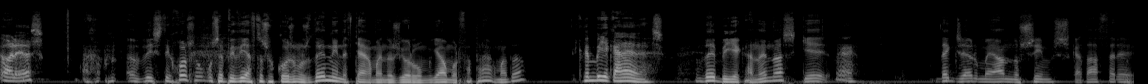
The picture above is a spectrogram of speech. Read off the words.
Ωραίος. Δυστυχώς όμως επειδή αυτός ο κόσμος δεν είναι φτιαγμένος Γιώργο μου για όμορφα πράγματα Δεν πήγε κανένας. Δεν πήγε κανένας και Ε, δεν ξέρουμε αν ο Sims κατάφερε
